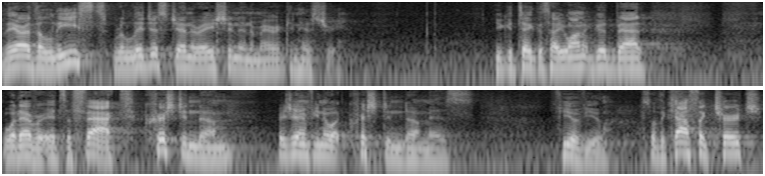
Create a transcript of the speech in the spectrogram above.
They are the least religious generation in American history. You could take this how you want it good, bad, whatever. It's a fact. Christendom, raise your hand if you know what Christendom is. Few of you. So the Catholic Church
